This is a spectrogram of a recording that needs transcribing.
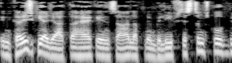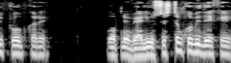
انکریج کیا جاتا ہے کہ انسان اپنے بلیف سسٹمس کو بھی پروو کرے وہ اپنے ویلیو سسٹم کو بھی دیکھے۔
